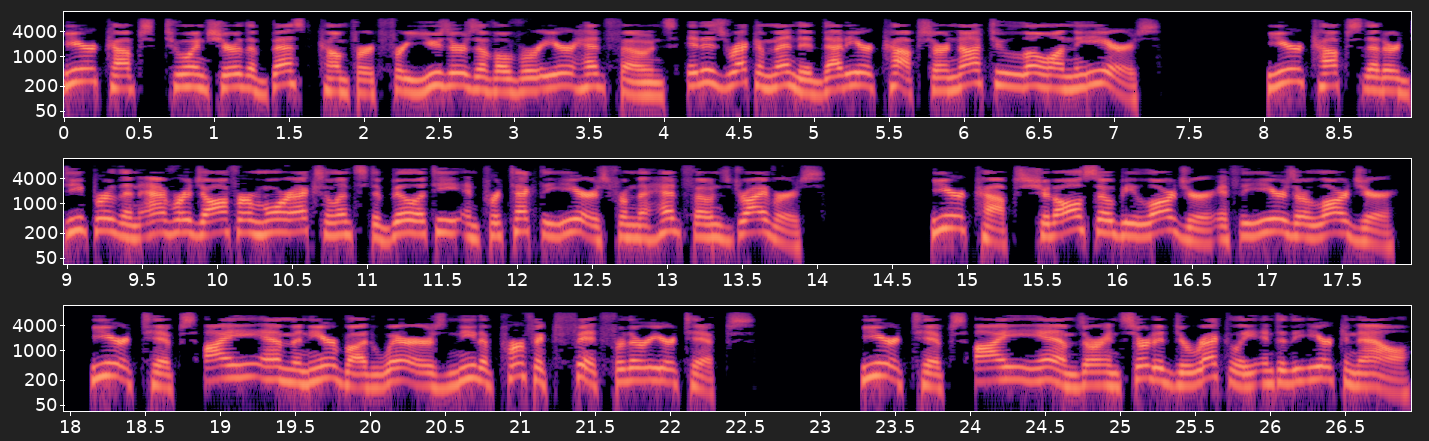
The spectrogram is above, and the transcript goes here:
Ear cups. To ensure the best comfort for users of over-ear headphones, it is recommended that ear cups are not too low on the ears. Ear cups that are deeper than average offer more excellent stability and protect the ears from the headphone's drivers. Ear cups should also be larger if the ears are larger. Ear tips, IEM and earbud wearers need a perfect fit for their ear tips. Ear tips, IEMs are inserted directly into the ear canal.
